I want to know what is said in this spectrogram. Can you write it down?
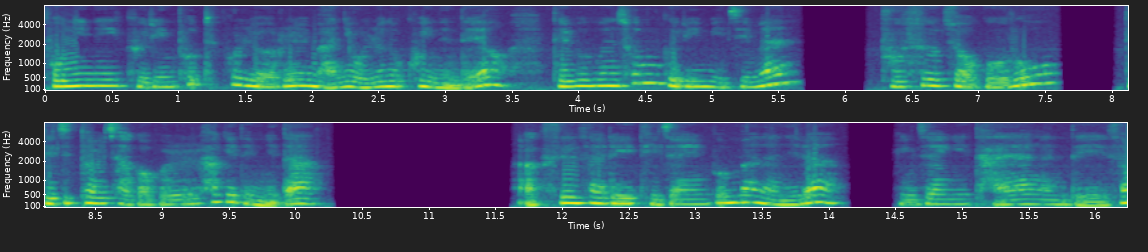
본인이 그린 포트폴리오를 많이 올려놓고 있는데요. 대부분 손그림이지만 부수적으로 디지털 작업을 하게 됩니다. 악세사리 디자인뿐만 아니라 굉장히 다양한 데에서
